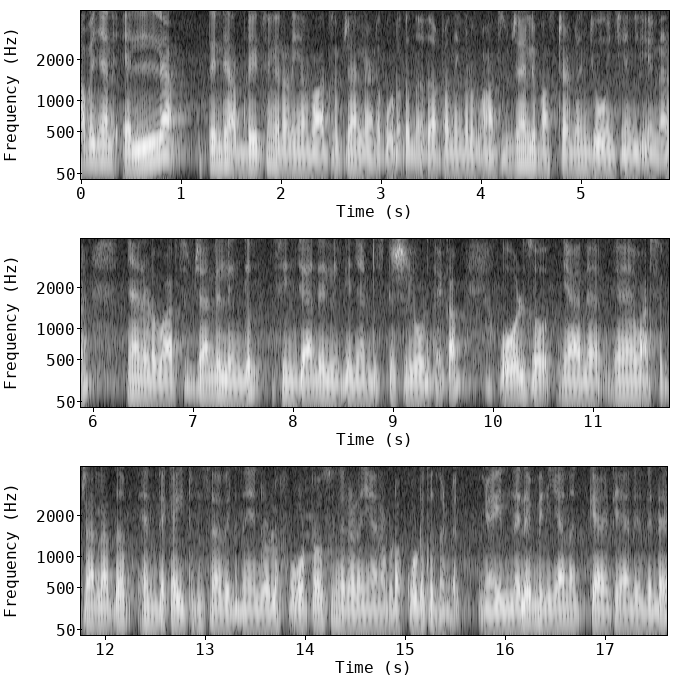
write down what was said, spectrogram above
അപ്പോൾ ഞാൻ എല്ലാത്തിന്റെ അപ്ഡേറ്റ്സും കാര്യങ്ങളും ഞാൻ വാട്സപ്പ് ചാനലാണ് കൊടുക്കുന്നത്. അപ്പോൾ നിങ്ങൾ വാട്സപ്പ് ചാനൽ മസ്റ്റായിട്ടും ജോയിൻ ചെയ്യാൻ ചെയ്യേണ്ടതാണ്. ഞാനിവിടെ വാട്സപ്പ് ചാനൽ ലിങ്കും സിൻചാന്റെ ലിങ്കും ഞാൻ ഡിസ്ക്രിപ്ഷനിൽ കൊടുത്തേക്കാം. ഓൾസോ ഞാൻ വാട്സപ്പ് ചാനലകത്ത് എന്തൊക്കെ ഐറ്റംസാണ് വരുന്നത് അതിനുള്ള ഫോട്ടോസും കാര്യങ്ങളും ഞാൻ അവിടെ കൊടുക്കുന്നുണ്ട്. ഇന്നലെ മിനിഞ്ഞാന്നൊക്കെ ആയിട്ട് ഞാൻ ഇതിന്റെ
